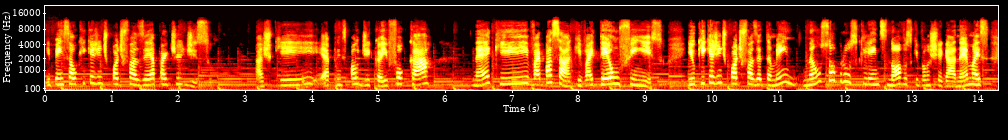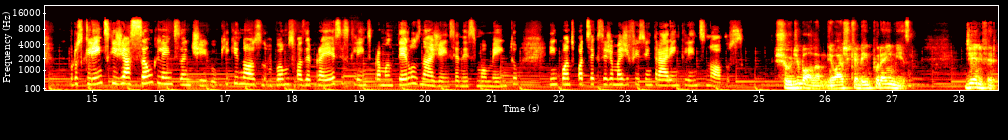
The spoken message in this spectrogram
e pensar o que, que a gente pode fazer a partir disso. Acho que é a principal dica. E focar né, que vai passar, que vai ter um fim isso. E o que, que a gente pode fazer também, não só para os clientes novos que vão chegar, né, mas para os clientes que já são clientes antigos, o que, que nós vamos fazer para esses clientes para mantê-los na agência nesse momento, enquanto pode ser que seja mais difícil entrar em clientes novos. Show de bola. Eu acho que é bem por aí mesmo. Jennifer,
